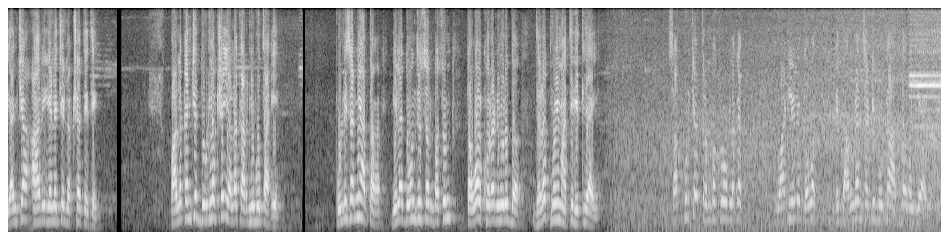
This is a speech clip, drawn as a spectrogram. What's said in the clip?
यांच्या आहारी गेल्याचे लक्षात येते. पालकांचे दुर्लक्ष याला कारणीभूत आहे. पोलिसांनी आता गेल्या दोन दिवसांपासून टवाळखोरांविरुद्ध धडक मोहीम हाती घेतली आहे. सातपूरच्या त्र्यंबक रोड लगत वाढलेले गवत हे दारुड्यांसाठी मोठा अड्डा बनले आहे.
